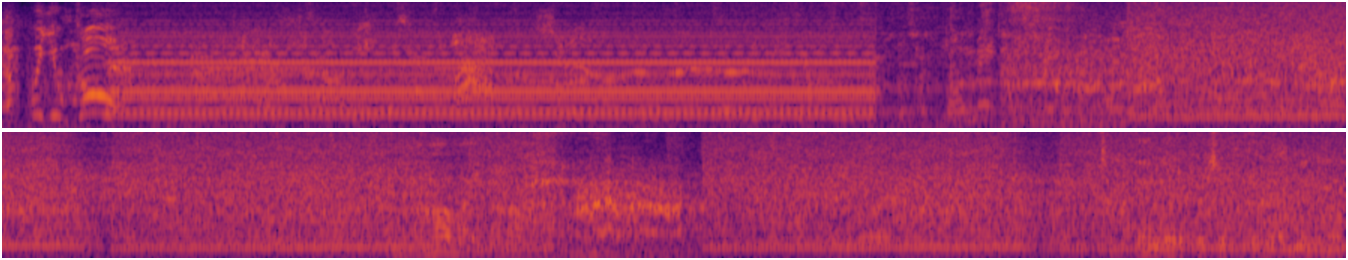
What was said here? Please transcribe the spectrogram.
Look where you going! भाई चलते हैं घर पे चलते हैं।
